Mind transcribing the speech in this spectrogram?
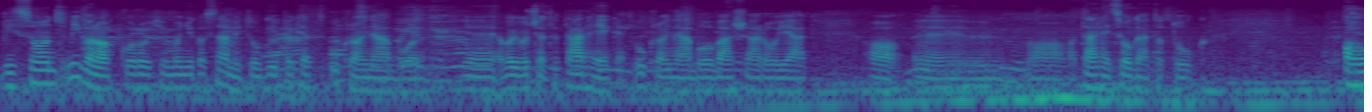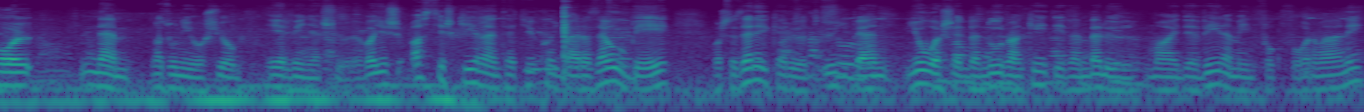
Viszont mi van akkor, hogyha mondjuk a számítógépeket Ukrajnából, vagy bocsánat, a tárhelyeket Ukrajnából vásárolják a, a tárhely szolgáltatók, ahol nem az uniós jog érvényesül. Vagyis azt is kijelenthetjük, hogy bár az EUB most az előkerült ügyben jó esetben durván két éven belül majd véleményt fog formálni,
